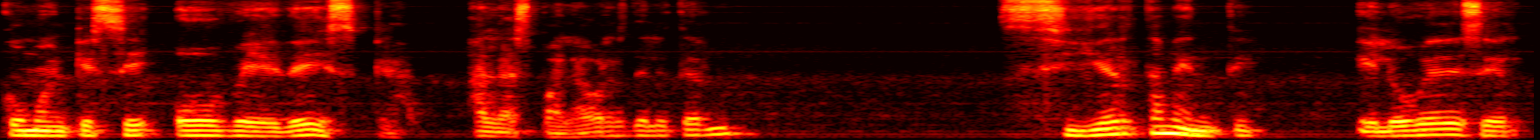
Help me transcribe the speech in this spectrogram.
como en que se obedezca a las palabras del Eterno. Ciertamente, el obedecer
